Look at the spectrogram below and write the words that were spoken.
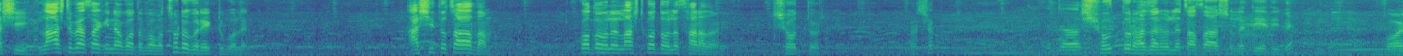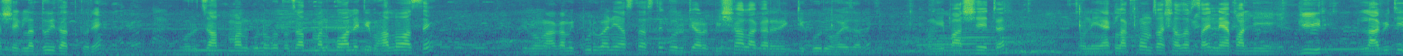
আশি। লাস্ট বেচা কিনা কত বাবা? ছোট করে একটু বলেন। আশি তো চাওয়া দাম। কত হলে লাস্ট কত হলে ছাড়া যাবে? সত্তর। এটা সত্তর হাজার হলে চাচা আসলে দিয়ে দিবে। বয়স এগুলা দুই দাঁত করে। গরুর জাতমান গুণগত জাতমান কোয়ালিটি ভালো আছে। এবং আগামী কুরবানি আস্তে আস্তে গরুটি আরও বিশাল আকারের একটি গরু হয়ে যাবে। এবং এই পাশে এটা উনি এক লাখ পঞ্চাশ হাজার চাই নেপালি গির। লাভিটি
